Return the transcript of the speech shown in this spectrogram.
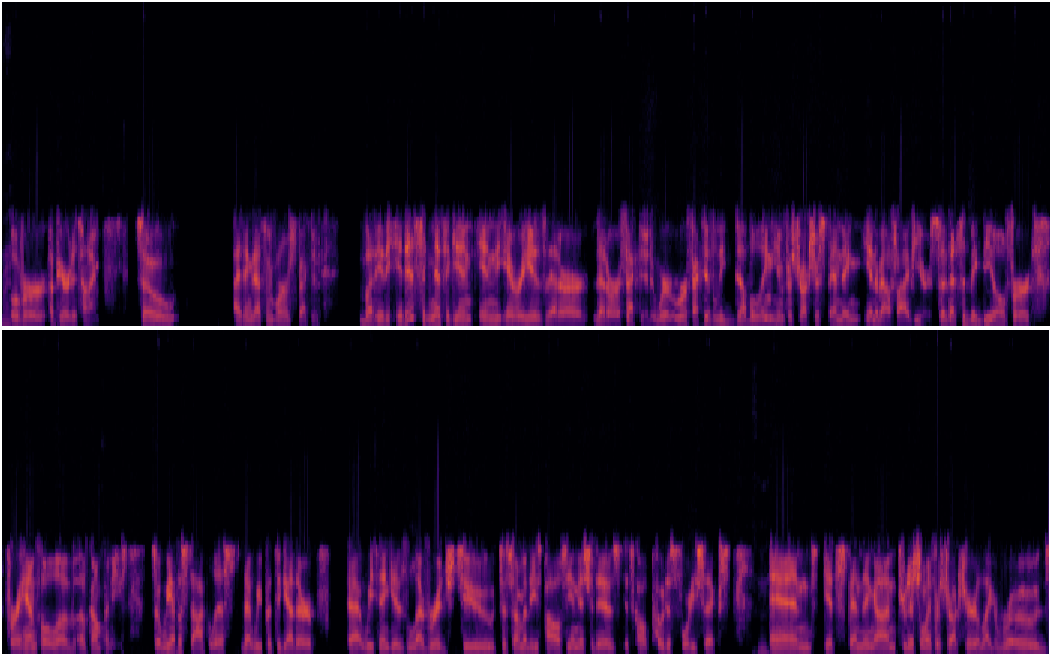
right. over a period of time. So I think that's an important perspective but it, it is significant in the areas that are that are affected. We're, we're effectively doubling infrastructure spending in about five years. So that's a big deal for for a handful of, of companies. So we have a stock list that we put together that we think is leveraged to to some of these policy initiatives. It's called POTUS 46, mm-hmm. and it's spending on traditional infrastructure like roads,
